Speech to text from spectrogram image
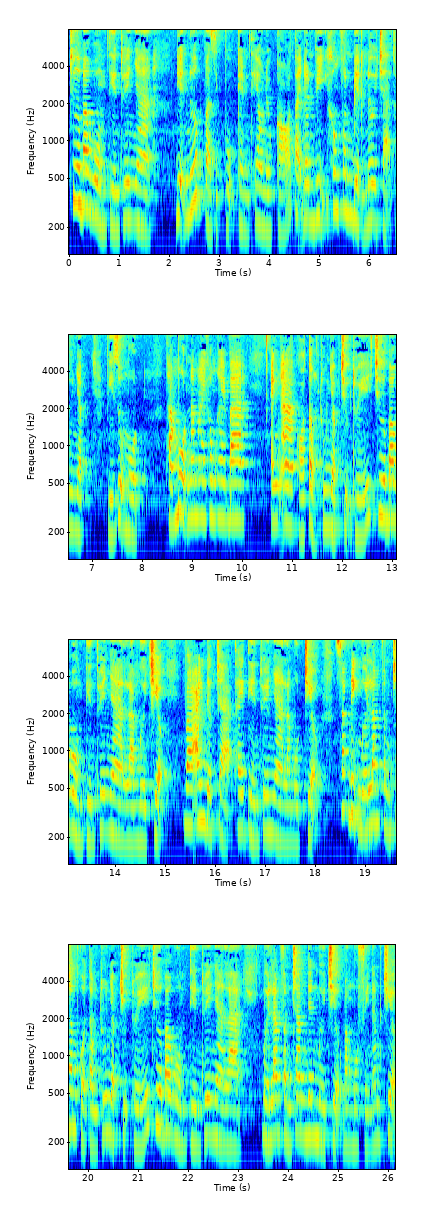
Chưa bao gồm tiền thuê nhà, điện nước và dịch vụ kèm theo nếu có tại đơn vị không phân biệt nơi trả thu nhập. Ví dụ 1. Tháng 1 năm 2023, anh A có tổng thu nhập chịu thuế chưa bao gồm tiền thuê nhà là 10 triệu và anh được trả thay tiền thuê nhà là 1 triệu. Xác định 15% của tổng thu nhập chịu thuế chưa bao gồm tiền thuê nhà là 15% nhân 10 triệu bằng 1,5 triệu.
